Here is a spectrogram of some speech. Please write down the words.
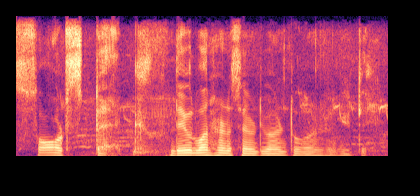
Sort Stack. they Level 171 to 180.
